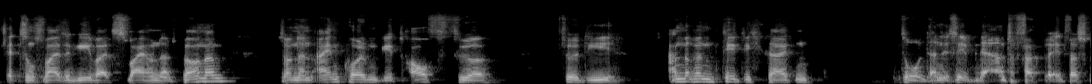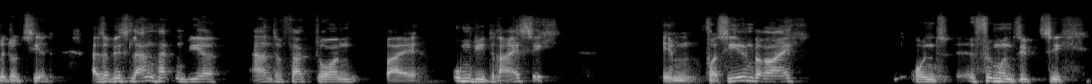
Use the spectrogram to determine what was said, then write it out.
schätzungsweise jeweils 200 Körnern, sondern ein Kolben geht drauf für, für die anderen Tätigkeiten. So, dann ist eben der Erntefaktor etwas reduziert. Also bislang hatten wir Erntefaktoren bei um die 30 im fossilen Bereich und 75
